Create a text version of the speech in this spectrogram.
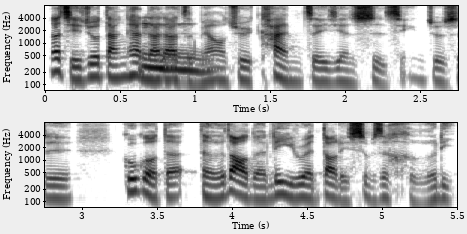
那其实就单看大家怎么样去看这件事情，就是 Google 得得到的利润到底是不是合理，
